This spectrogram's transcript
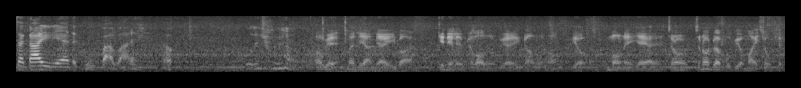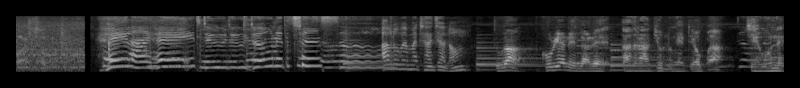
ဇာတ်ကားတွေတွေကတခုပါပါတယ်ဟုတ်ကိုယ်ပြောပြအောင်ဟုတ်ကဲ့အမှတ်တရအများကြီးပါကင်းနေလည်းပြပါဆုံးတွေ့ရတဲ့ကားပေါ့နော်ပြီးတော့အမောင်နဲ့ရိုက်ရတယ်ကျွန်တော်ကျွန်တော်တို့ပို့ပြီးတော့ milestone ဖြစ်ပါတယ်ဟုတ် Hey like hey do do don't it chance so အားလုံးပဲမှတ်ထားကြနော်သူကကိုရီးယားနယ်လာတဲ့သာသနာပြုလူငယ်တယောက်ပါဂျေဝန်းနဲ့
